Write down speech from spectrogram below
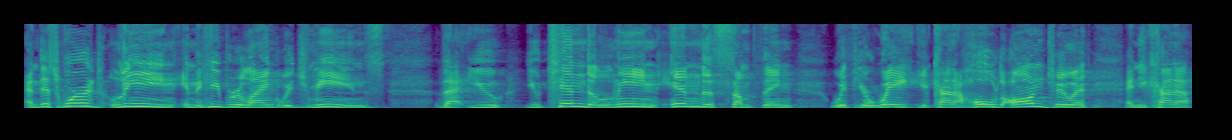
And this word lean in the Hebrew language means that you, you tend to lean into something with your weight. You kind of hold on to it and you kind of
